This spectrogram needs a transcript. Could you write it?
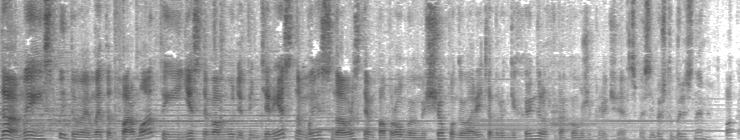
Да, мы испытываем этот формат, и если вам будет интересно, мы с удовольствием попробуем еще поговорить о других играх в таком же ключе. Спасибо, что были с нами. Пока.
